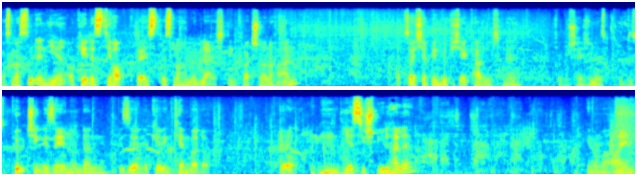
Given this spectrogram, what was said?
was machst du denn hier? Okay, das ist die Hauptquest. Das machen wir gleich. Den quatschen wir noch an. Hauptsache, ich habe ihn wirklich erkannt. Ne? Ich habe wahrscheinlich nur das, das Pünktchen gesehen und dann gesehen, okay, den kennen wir doch. Jo, hier ist die Spielhalle. Gehen wir mal rein.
